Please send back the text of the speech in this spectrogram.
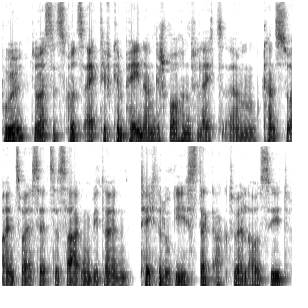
Cool. Du hast jetzt kurz Active Campaign angesprochen. Vielleicht ähm, kannst du ein, zwei Sätze sagen, wie dein Technologie-Stack aktuell aussieht.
